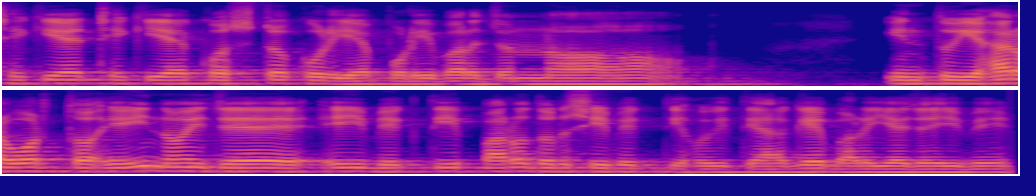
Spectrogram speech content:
ঠেকিয়া ঠেকিয়া কষ্ট করিয়া পড়িবার জন্য। কিন্তু ইহার অর্থ এই নয় যে, এই ব্যক্তি পারদর্শী ব্যক্তি হইতে আগে বাড়িয়া যাইবে।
